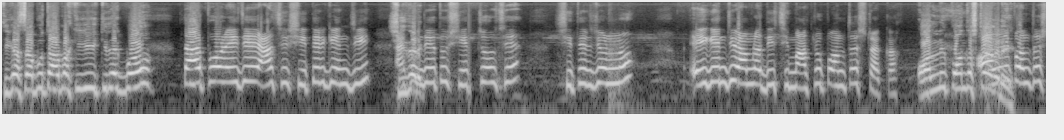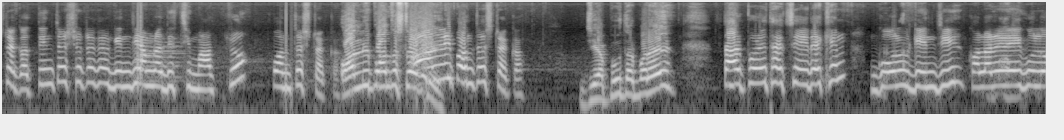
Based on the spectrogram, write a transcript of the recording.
ঠিক আছে আপু তারপর কি- কি দেখব? তারপর এই যে আছে শীতের গেঞ্জি। এখন যেহেতু শীত চলছে শীতের জন্য এই গেঞ্জি আমরা দিচ্ছি মাত্র পঞ্চাশ টাকা। অনলি পঞ্চাশ টাকা অনলি পঞ্চাশ টাকা। তিন চারশো টাকার গেঞ্জি আমরা দিচ্ছি মাত্র পঞ্চাশ টাকা। অনলি পঞ্চাশ টাকা অনলি পঞ্চাশ টাকা। জি আপু তারপরে? তারপরে থাকছে এই দেখেন গোল গেঞ্জি কলারের এইগুলো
